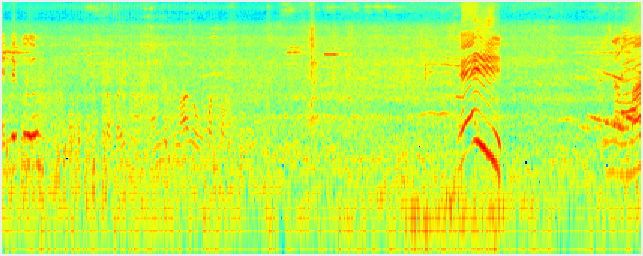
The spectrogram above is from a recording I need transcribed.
ఎందుకు? ఏయ్! ఏనమ్మా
